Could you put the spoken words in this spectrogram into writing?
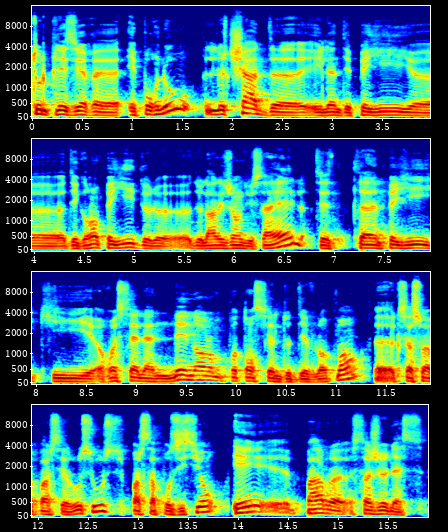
Tout le plaisir euh, est pour nous. Le Tchad est l'un des pays, euh, des grands pays de, de la région du Sahel. C'est un pays qui recèle un énorme potentiel de développement, que ce soit par ses ressources, par sa position et par sa jeunesse.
